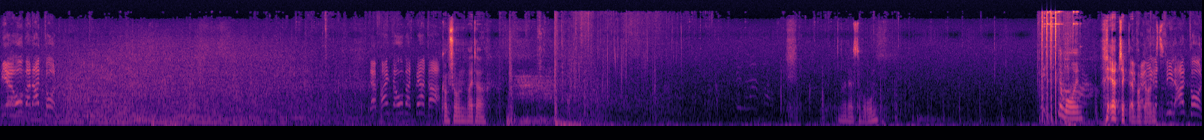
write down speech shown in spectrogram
Wir erobern Anton. Der Feind erobert Bertha. Komm schon, weiter. Na, der ist doch oben. Ja, moin. er checkt einfach gar nichts. Ziel Anton.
